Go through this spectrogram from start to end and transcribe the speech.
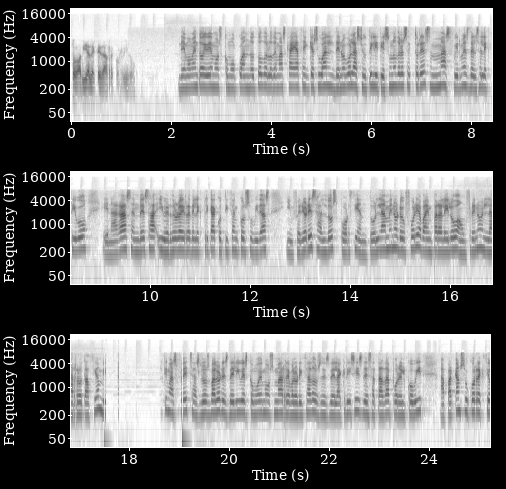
todavía le queda recorrido. De momento hoy vemos como cuando todo lo demás cae hacen que suban de nuevo las utilities, uno de los sectores más firmes del selectivo. En Agas, Endesa, Iberdrola y Red Eléctrica cotizan con subidas inferiores al 2%. La menor euforia va en paralelo a un freno en la rotación últimas fechas, los valores del IBEX, como vemos, más revalorizados desde la crisis desatada por el COVID, aparcan su corrección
